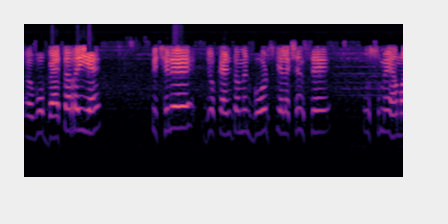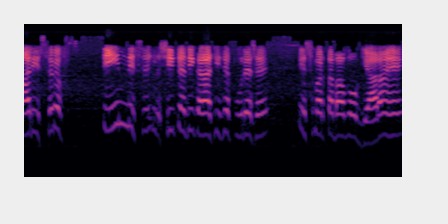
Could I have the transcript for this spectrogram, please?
वो बेहतर रही है। पिछले जो कैंटोनमेंट बोर्ड्स के इलेक्शन से उसमें हमारी सिर्फ़ तीन सीटें थी कराची से पूरे से। इस मरतबा वो ग्यारह हैं,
